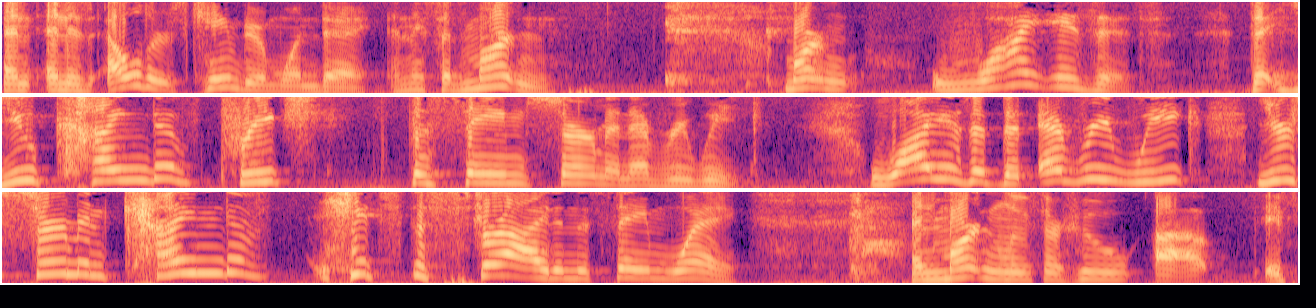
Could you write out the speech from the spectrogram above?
And, and his elders came to him one day and they said, Martin, Martin, why is it that you kind of preach the same sermon every week? Why is it that every week your sermon kind of hits the stride in the same way? And Martin Luther, who, uh, if,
